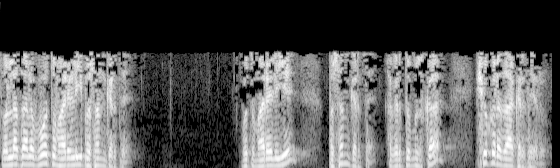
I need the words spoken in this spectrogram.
تو اللہ تعالیٰ وہ تمہارے لیے پسند کرتے وہ تمہارے لیے پسند کرتا ہے، اگر تم اس کا شکر ادا کرتے رہو۔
